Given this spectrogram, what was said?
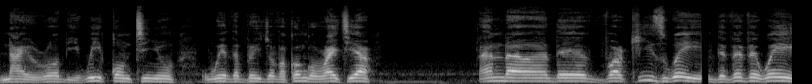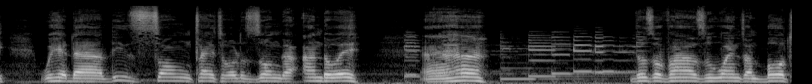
Nairobi. We continue with the Bridge over Congo right here and uh, the Varkis Way, the Veve Way. We had uh, this song titled Zonga Andoe. Uh -huh. Those of us who went and bought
